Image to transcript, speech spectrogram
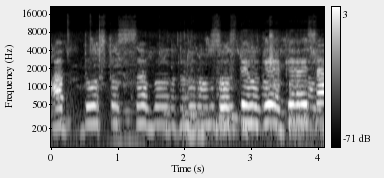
आप दोस्तों सब सोचते होंगे कि ऐसा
